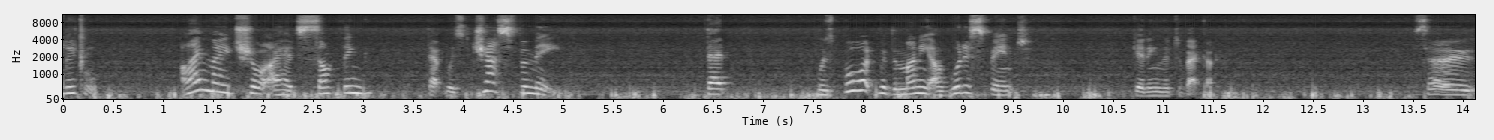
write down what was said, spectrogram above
little, I made sure I had something that was just for me, that was bought with the money I would have spent getting the tobacco. So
